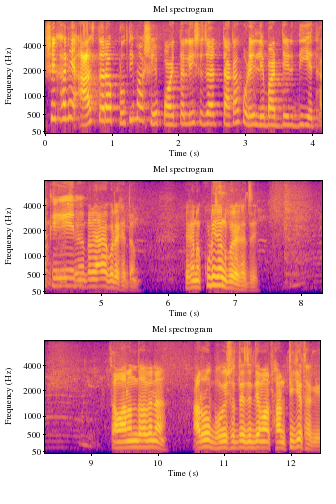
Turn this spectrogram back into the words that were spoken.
সেখানে আজ তারা প্রতি মাসে পঁয়তাল্লিশ হাজার টাকা করে লেবারদের দিয়ে আমি একা করে খেতাম। এখানে কুড়ি জন করে খাচ্ছে। তাও আনন্দ হবে না। আরও ভবিষ্যতে যদি আমার ফার্ম টিকে থাকে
